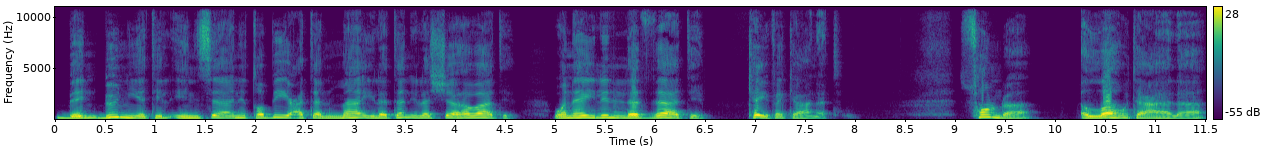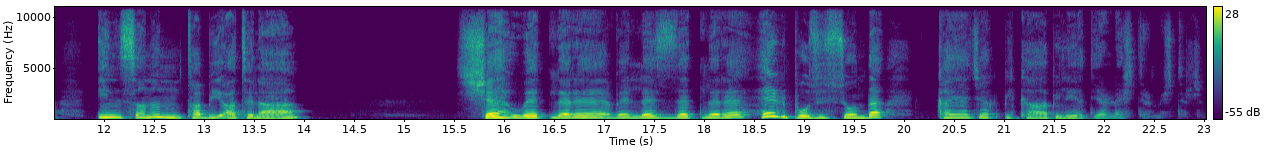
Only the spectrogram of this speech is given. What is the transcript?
bünyetil insani tabiaten maileten ile şehevati ve neylil lezzati keyfe kânet. Sonra Allahu Teala insanın tabiatına şehvetlere ve lezzetlere her pozisyonda kayacak bir kabiliyet yerleştirmiştir.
